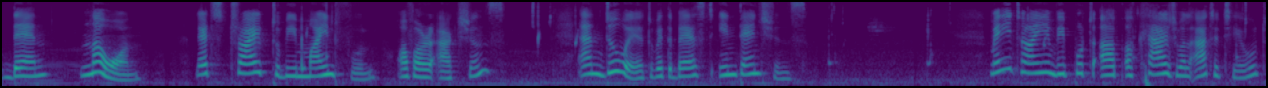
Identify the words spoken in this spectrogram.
then now on. Let's try to be mindful of our actions and do it with the best intentions. Many times we put up a casual attitude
